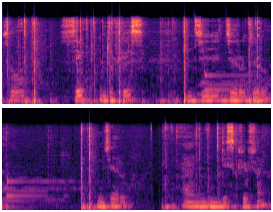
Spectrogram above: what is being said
So set interface g00 0 and description.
